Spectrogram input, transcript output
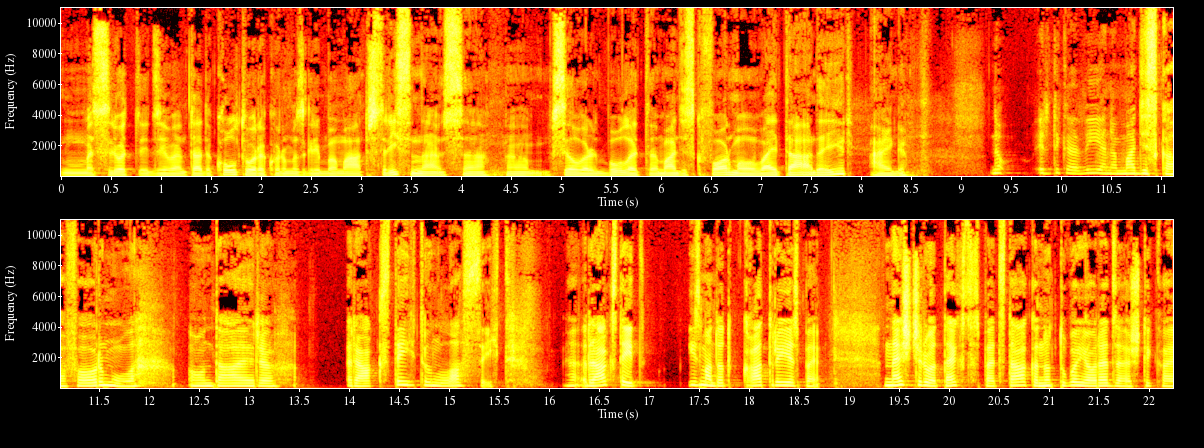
mēs ļoti dzīvojam tādā kultūrā, kur mēs gribam ātras risinājumus, uh, uh, silver bullet, maģisku formulu. Vai tāda ir aiga? ir tikai viena maģiskā formula, un tā ir rakstīt un lasīt. Rakstīt, izmantot katru iespēju. Nešķirot tekstus pēc tā, ka nu, to jau redzēšu tikai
